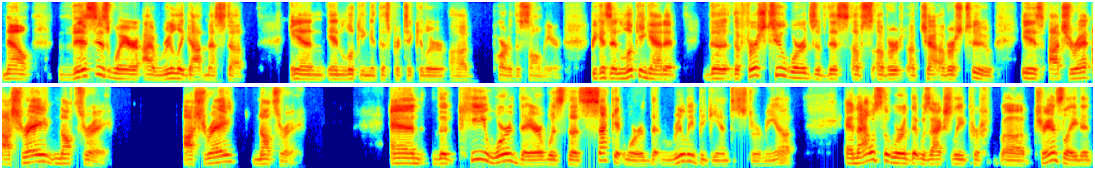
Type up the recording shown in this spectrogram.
Now, this is where I really got messed up in in looking at this particular uh, part of the psalm here, because in looking at it, the the first two words of this of of, chat, of verse two is ashrei ashrei notzre, ashrei notzre. And the key word there was the second word that really began to stir me up. And that was the word that was actually uh, translated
